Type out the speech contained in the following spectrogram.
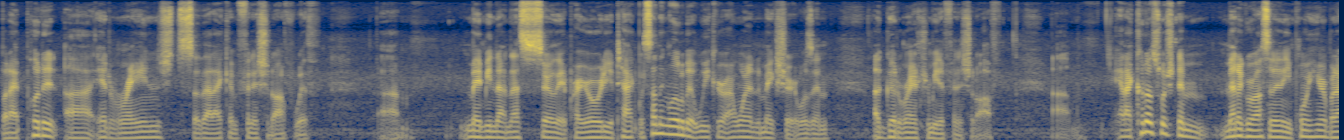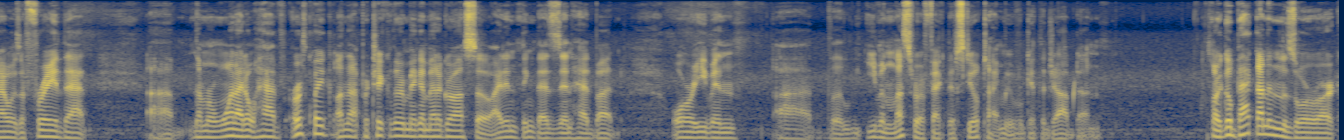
but I put it uh, in range so that I can finish it off with um, maybe not necessarily a priority attack, but something a little bit weaker. I wanted to make sure it was in a good range for me to finish it off. Um, and I could have switched in Metagross at any point here, but I was afraid that, uh, number one, I don't have Earthquake on that particular Mega Metagross, so I didn't think that Zen Headbutt or even uh, the even lesser effective Steel type move would get the job done. So I go back on into Zoroark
